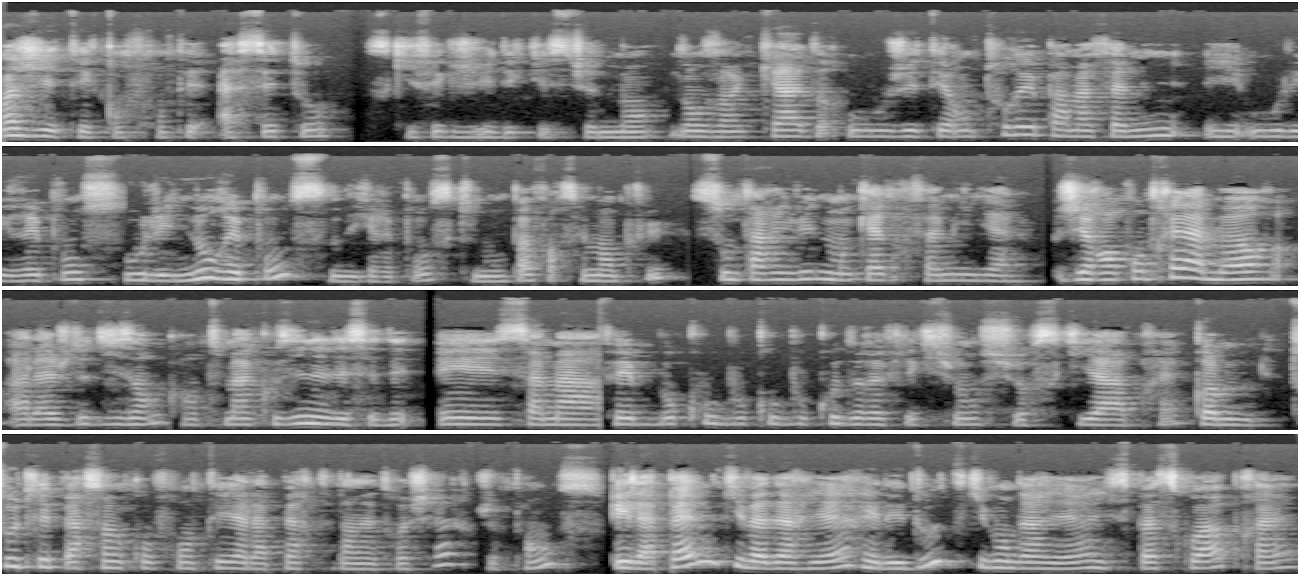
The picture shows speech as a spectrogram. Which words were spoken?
Moi, j'y étais confrontée assez tôt, ce qui fait que j'ai eu des questionnements dans un cadre où j'étais entourée par ma famille et où les réponses ou les non-réponses, des réponses qui m'ont pas forcément plu, sont arrivées de mon cadre familial. J'ai rencontré la mort à l'âge de 10 ans quand ma cousine est décédée et ça m'a fait beaucoup, beaucoup, beaucoup de réflexions sur ce qu'il y a après, comme toutes les personnes confrontées à la perte d'un être cher, je pense, et la peine qui va derrière et les doutes qui vont derrière, il se passe quoi après,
